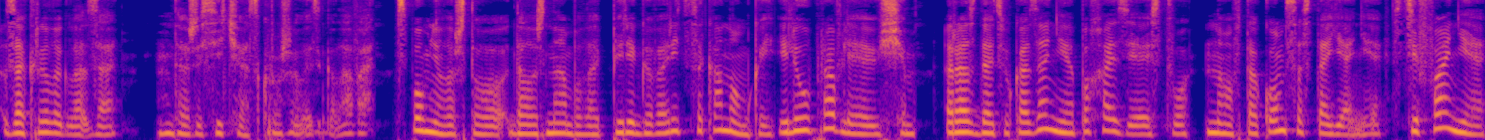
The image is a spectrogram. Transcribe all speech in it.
закрыла глаза. Даже сейчас кружилась голова. Вспомнила, что должна была переговорить с экономкой или управляющим, раздать указания по хозяйству, но в таком состоянии Стефания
